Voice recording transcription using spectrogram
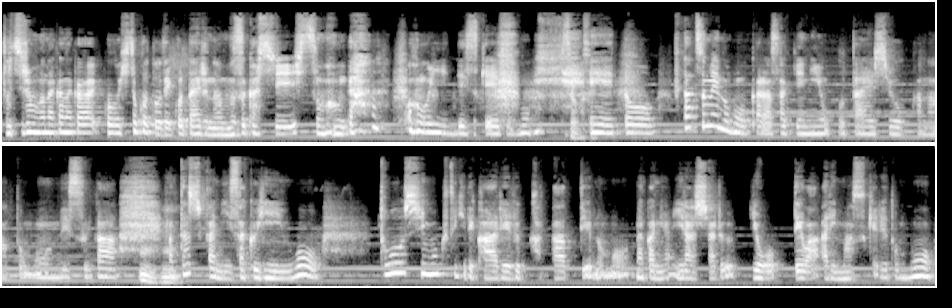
どちらもなかなかこう一言で答えるのは難しい質問が 多いんですけれども。えっと2つ目の方から先にお答えしようかなと思うんですが、うんうん、まあ、確かに作品を投資目的で買われる方っていうのも中にはいらっしゃるようではありますけれども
